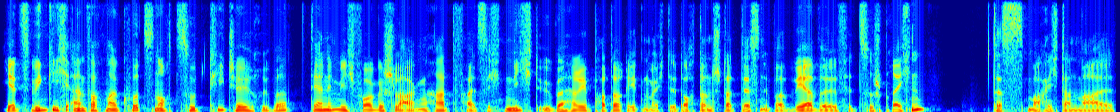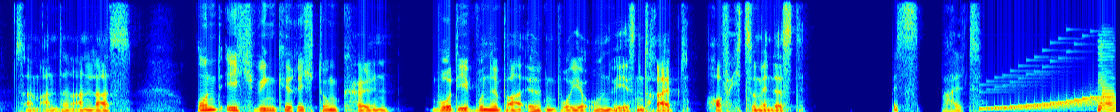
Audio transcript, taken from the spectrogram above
Jetzt winke ich einfach mal kurz noch zu TJ rüber, der nämlich vorgeschlagen hat, falls ich nicht über Harry Potter reden möchte, doch dann stattdessen über Werwölfe zu sprechen. Das mache ich dann mal zu einem anderen Anlass. Und ich winke Richtung Köln, wo die wunderbar irgendwo ihr Unwesen treibt. Hoffe ich zumindest. Bis bald. Hmm.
